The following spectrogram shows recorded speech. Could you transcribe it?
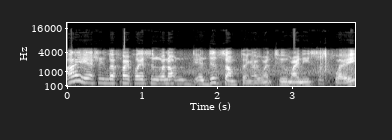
I actually left my place and went out and, and did something. I went to my niece's play.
